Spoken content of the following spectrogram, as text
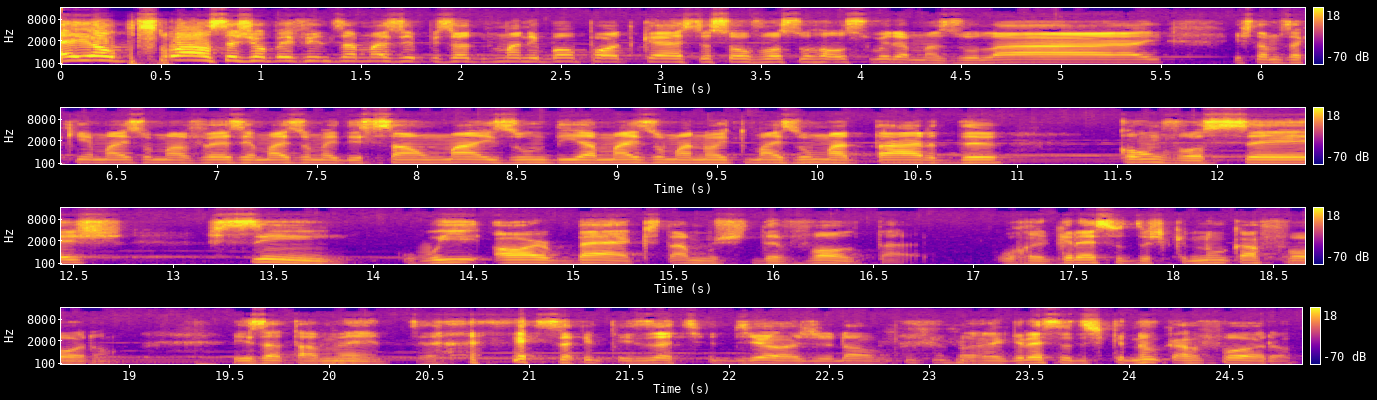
Ei, hey, pessoal, sejam bem-vindos a mais um episódio do Moneyball Podcast. Eu sou o vosso host William Azulay. Estamos aqui mais uma vez em mais uma edição, mais um dia, mais uma noite, mais uma tarde com vocês. Sim, we are back. Estamos de volta. O regresso dos que nunca foram. Exatamente. Esse é o episódio de hoje, não? O regresso dos que nunca foram.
